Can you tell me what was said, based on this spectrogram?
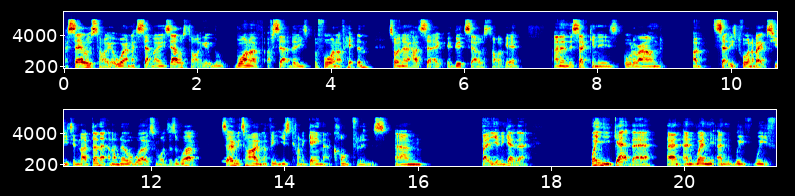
a sales target or when I set my own sales target, one I've, I've set these before and I've hit them. So I know how to set a, a good sales target. And then the second is all around I've set these before and I've executed and I've done it and I know what works and what doesn't work. So over time, I think you just kind of gain that confidence um, that you're going to get there. When you get there, and and when and we've we've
